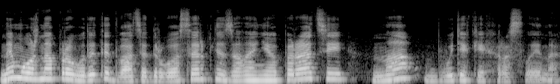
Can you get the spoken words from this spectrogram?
Не можна проводити 22 серпня зелені операції на будь-яких рослинах.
